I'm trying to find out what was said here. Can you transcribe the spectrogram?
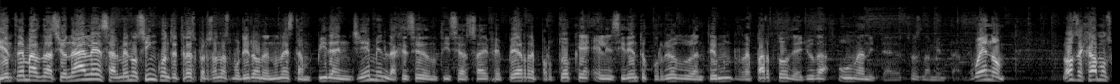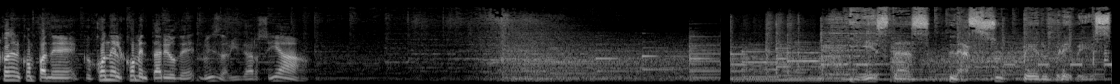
Y en temas nacionales, al menos 53 personas murieron en una estampida en Yemen. La agencia de noticias AFP reportó que el incidente ocurrió durante un reparto de ayuda humanitaria. Esto es lamentable. Bueno, los dejamos con el, con el comentario de Luis David García. Y estas, las super breves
